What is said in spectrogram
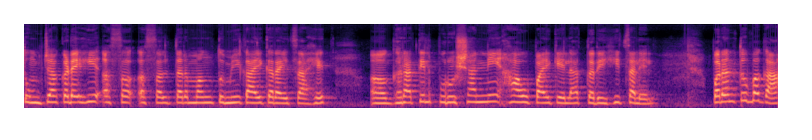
तुमच्याकडेही असं असेल तर मग तुम्ही काय करायचं आहेत? घरातील पुरुषांनी हा उपाय केला तरीही चालेल. परंतु बघा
